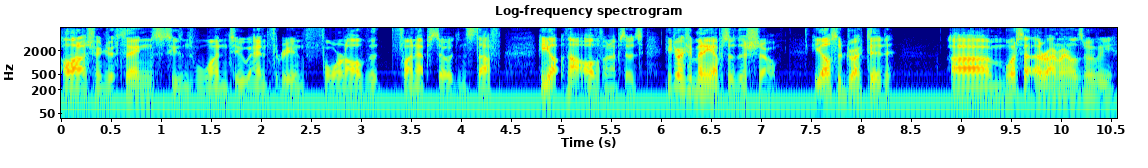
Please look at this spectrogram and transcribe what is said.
a lot of Stranger Things, seasons one, two, and three, and four, and all the fun episodes and stuff. He not all the fun episodes. He directed many episodes of this show. He also directed, um, what's that Ryan Reynolds movie?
